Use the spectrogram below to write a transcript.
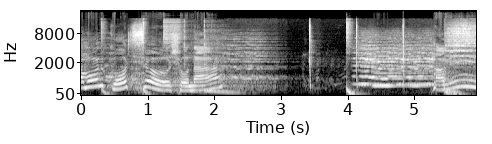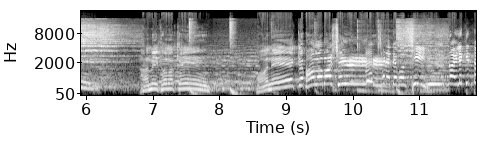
এমন করছ সোনা? আমি আমি তোমাকে অনেক ভালোবাসি। ছেড়ে দে বলছি। নইলে কিন্তু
